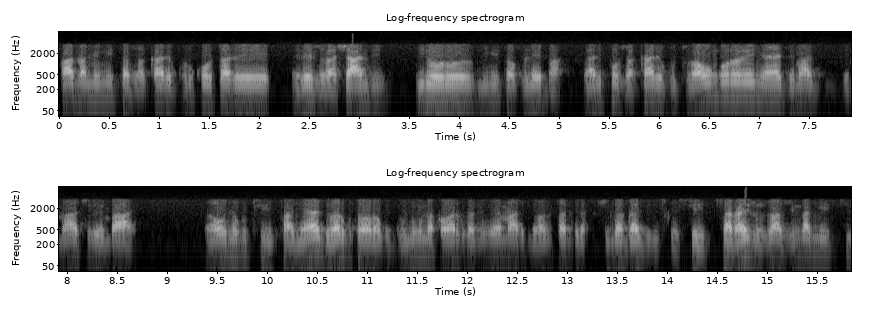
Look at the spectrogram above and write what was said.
Pana minista zvakare gurukota rezvevashandi iroro minister of labour. Varipo zvakare kuti vaongorore nyaya dzemachiremba aya vaone kuti panyaya dzavari kutaura kugunun'una kwavari kuita nenyaya yemari dzavanotambira zvingagadziriswe sei. Saka izvozvo hazvingamisi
